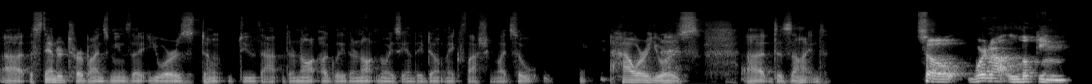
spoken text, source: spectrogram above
uh, the standard turbines means that yours don't do that. They're not ugly, they're not noisy, and they don't make flashing lights. So, how are yours uh, designed? So, we're not looking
